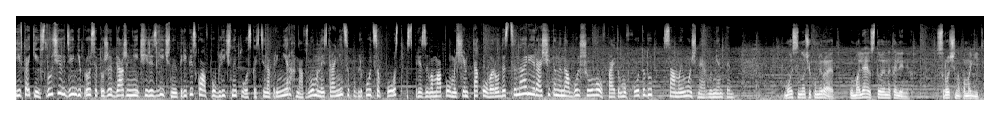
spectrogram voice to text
И в таких случаях деньги просят уже даже не через личную переписку, а в публичной плоскости. Например, на взломанной странице публикуется пост с призывом о помощи. Такого рода сценарии рассчитаны на больший улов, поэтому в ход идут самые мощные аргументы. Мой сыночек умирает. Умоляю, стоя на коленях. Срочно помогите.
